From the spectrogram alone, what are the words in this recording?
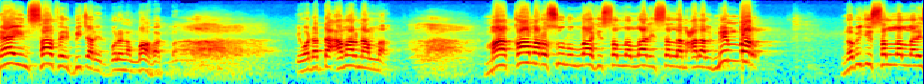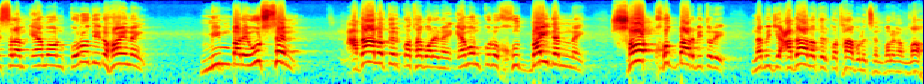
ন্যায় ইনসাফের বিচারের। বলেন আল্লাহ আকবার। এই অর্ডারটা আমার না আল্লাহর? মা কামা রসুল্লাহ সাল্লাহ সাল্লাম আলাল মেম্বার। নবীজি সাল্লাহ সাল্লাম এমন কোনোদিন হয় নাই, মিম্বারে উঠছেন, আদালতের কথা বলে নাই, এমন কোনো খুদ্বাই দেন নাই, সব খুদ্বার ভিতরে নবীজি আদালতের কথা বলেছেন, বলেন আল্লাহ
